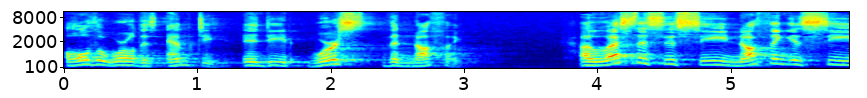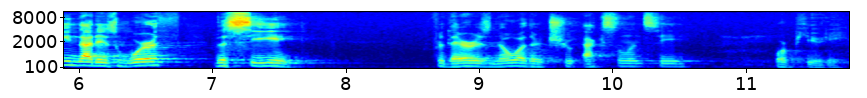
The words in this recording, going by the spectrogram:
all the world is empty, indeed, worse than nothing. Unless this is seen, nothing is seen that is worth the seeing, for there is no other true excellency or beauty.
